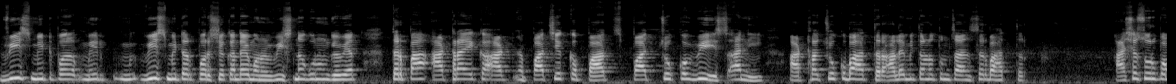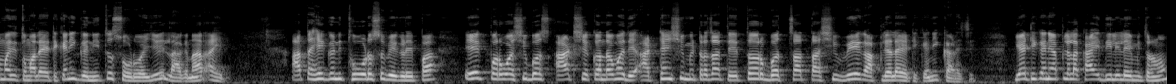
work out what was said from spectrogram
वीस मीट पर मीर वीस मीटर पर सेकंद आहे म्हणून वीसनं गुणून घेऊयात. तर पा अठरा एक आठ पाच एक पाच पाच चोक वीस आणि अठरा चोक बहात्तर. आलं मित्रांनो तुमचा आन्सर बहात्तर. अशा स्वरूपामध्ये तुम्हाला या ठिकाणी गणितं सोडवायचे लागणार आहेत. आता हे गणित थोडंसं वेगळे आहे. पा एक प्रवाशी बस आठ सेकंदामध्ये अठ्ठ्याऐंशी मीटर जाते तर बसचा ताशी वेग आपल्याला या ठिकाणी काढायचे. या ठिकाणी आपल्याला काय दिलेलं आहे मित्रांनो?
